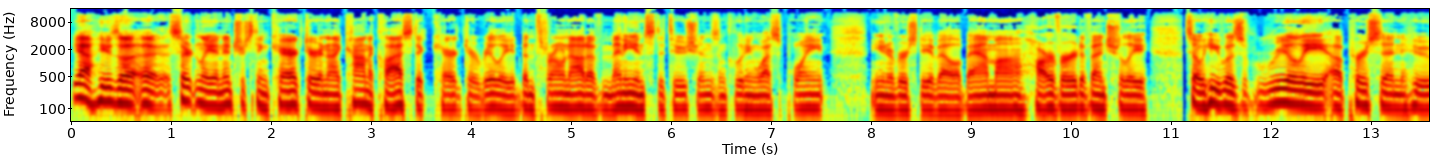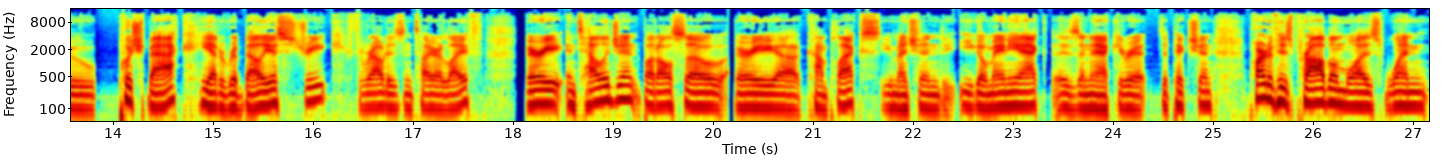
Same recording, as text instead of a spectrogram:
Yeah, he was a, a, certainly an interesting character, an iconoclastic character. Really, had been thrown out of many institutions, including West Point, University of Alabama, Harvard, eventually. So he was really a person who pushed back. He had a rebellious streak throughout his entire life. Very intelligent, but also very uh, complex. You mentioned egomaniac is an accurate depiction. Part of his problem was when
